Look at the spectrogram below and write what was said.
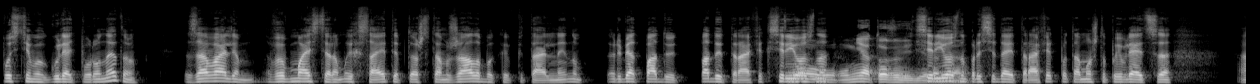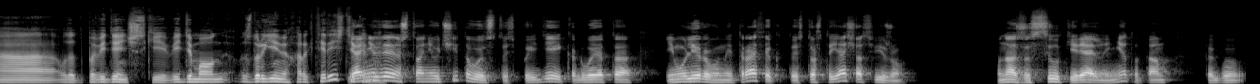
пустим их гулять по Рунету, завалим вебмастерам их сайты, потому что там жалобы капитальные. Ну, ребят падают, падает трафик, серьезно. Ну, у меня тоже везде. Серьезно да. проседает трафик, потому что появляется а, вот этот поведенческий, видимо, он с другими характеристиками. Я не уверен, что они учитываются. То есть, по идее, как бы это эмулированный трафик. То есть, то, что я сейчас вижу, у нас же ссылки реальной нету, там как бы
